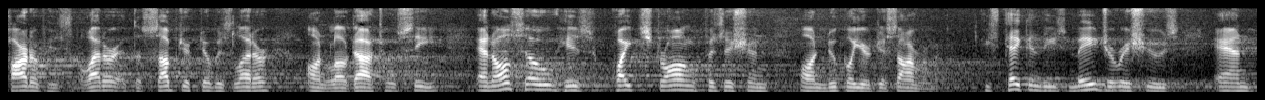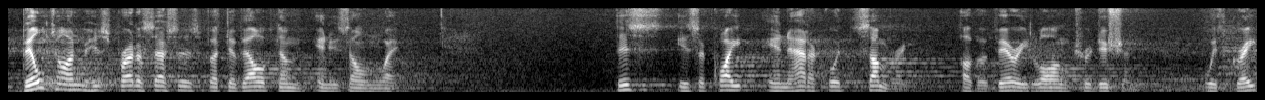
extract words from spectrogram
part of his letter, the subject of his letter on Laudato Si, and also his quite strong position on nuclear disarmament. He's taken these major issues and built on his predecessors but developed them in his own way. This is a quite inadequate summary of a very long tradition with great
